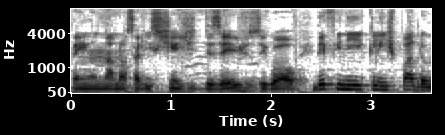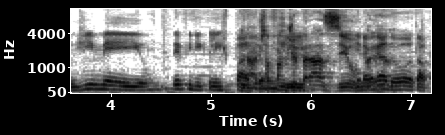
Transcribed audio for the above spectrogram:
Tem na nossa listinha de desejos, igual definir cliente padrão de e-mail, definir cliente padrão a gente tá falando de Brasil, de navegador e tal.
